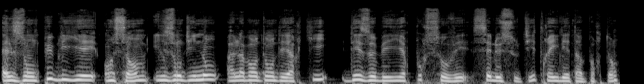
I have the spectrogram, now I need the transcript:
Elles ont publié ensemble, ils ont dit non à l'abandon des harkis, désobéir pour sauver, c'est le sous-titre et il est important.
